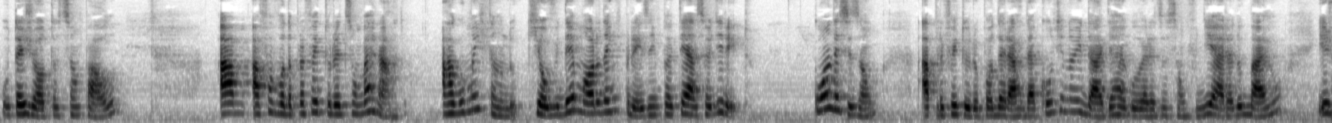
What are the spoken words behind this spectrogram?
o TJ de São Paulo a, a favor da Prefeitura de São Bernardo, argumentando que houve demora da empresa em pleitear seu direito. Com a decisão, a Prefeitura poderá dar continuidade à regularização fundiária do bairro e os,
